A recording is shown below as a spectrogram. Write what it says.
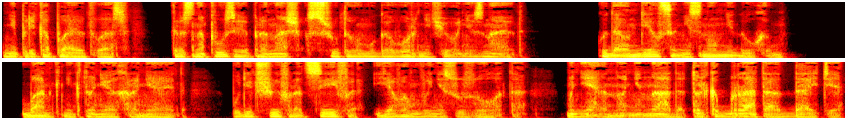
Не прикопают вас. Краснопузые про наш с Шутовым уговор ничего не знают. Куда он делся, ни сном, ни духом. Банк никто не охраняет. Будет шифр от сейфа, я вам вынесу золото. Мне оно не надо, только брата отдайте.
